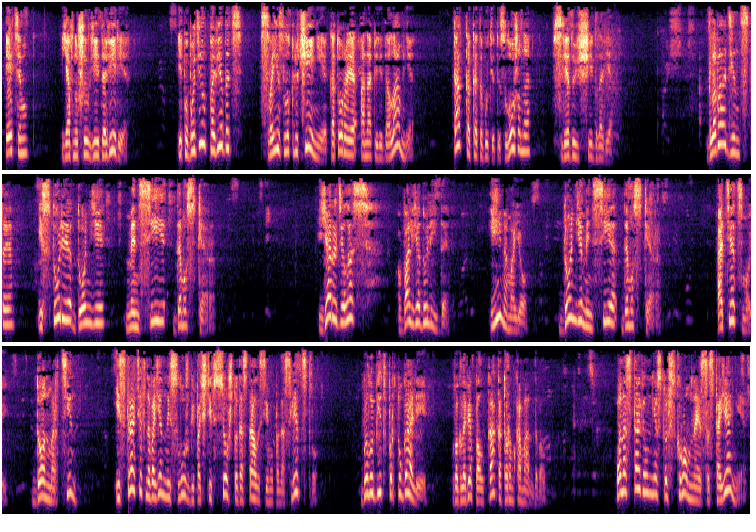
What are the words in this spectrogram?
Этим я внушил ей доверие и побудил поведать свои злоключения, которые она передала мне, так как это будет изложено в следующей главе. Глава 11. История Доньи Менсии де Москера. Я родилась в Альядолиде. Имя мое Донья Менсия де Москера. Отец мой, Дон Мартин, истратив на военной службе почти все, что досталось ему по наследству, был убит в Португалии во главе полка, которым командовал. Он оставил мне столь скромное состояние,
